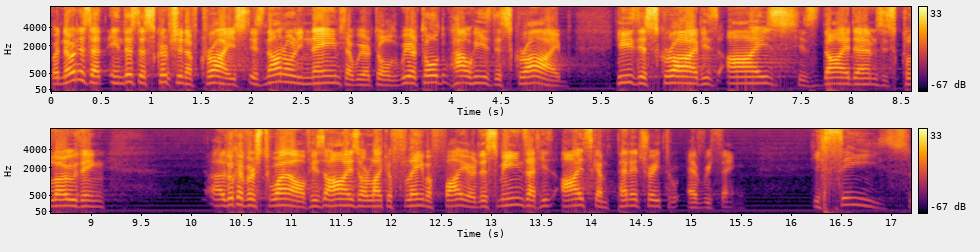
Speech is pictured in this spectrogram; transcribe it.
But notice that in this description of Christ is not only names that we are told, we are told how he is described. He's described his eyes, his diadems, his clothing. Uh, look at verse 12. His eyes are like a flame of fire. This means that his eyes can penetrate through everything. He sees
